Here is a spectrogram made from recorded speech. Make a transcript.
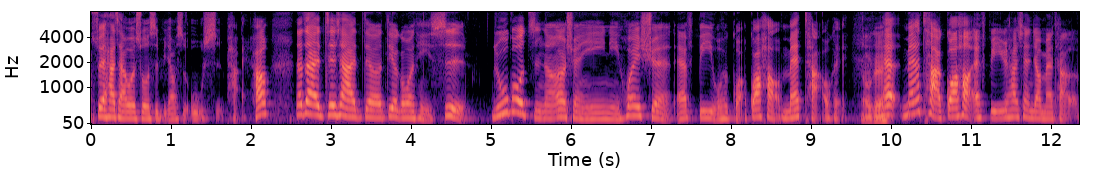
所以他才会说是比较是务实派。好，那在接下来的第二个问题是，如果只能二选一，你会选 FB？我会挂挂号 Meta，OK，OK，Meta 挂号 FB，因为它现在叫 Meta 了。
